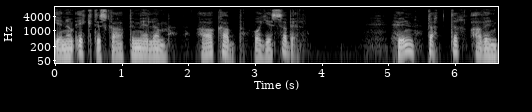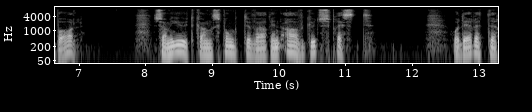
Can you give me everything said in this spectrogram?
gjennom ekteskapet mellom Akab og Jesabel. Hun datter av en Baal, som i utgangspunktet var en avgudsprest, og deretter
